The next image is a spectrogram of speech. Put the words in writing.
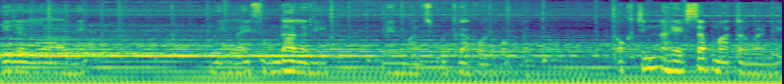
మీరెళ్ళాలని మీ లైఫ్ ఉండాలని నేను మనస్ఫూర్తిగా కోరుకుంటున్నాను. ఒక చిన్న హెడ్సప్ మాత్రం అండి.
